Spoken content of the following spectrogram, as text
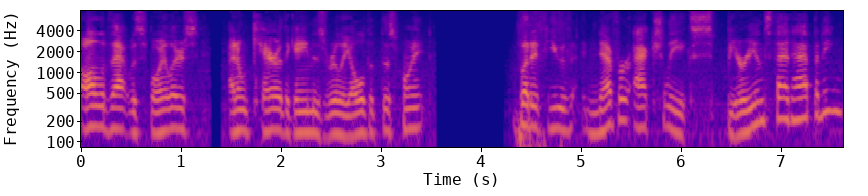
all of that was spoilers. I don't care. The game is really old at this point. But if you've never actually experienced that happening,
